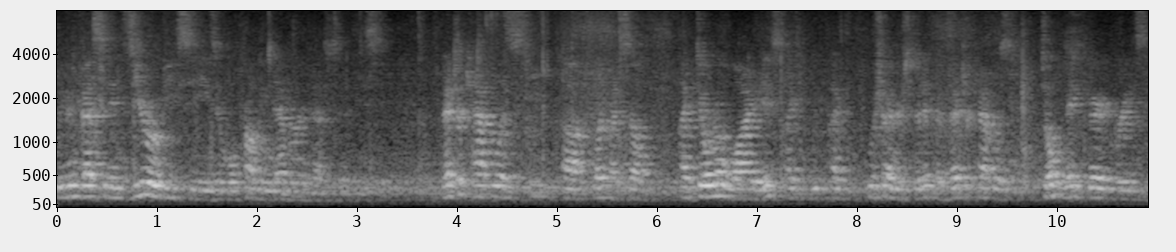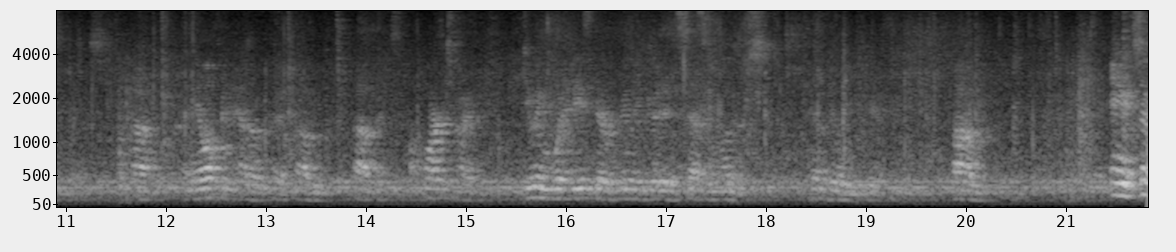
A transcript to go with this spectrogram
we've invested in zero VCs, and we'll probably never invest in a VC. Venture capitalists, uh, like myself, I don't know why it is. I, I wish I understood it, but venture capitalists don't make very great CEOs. Uh, and they often have a, a, um, uh, a hard time doing what it is they're really good at assessing others' ability to do. Um, anyway, so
